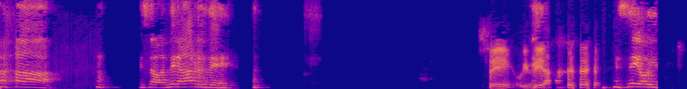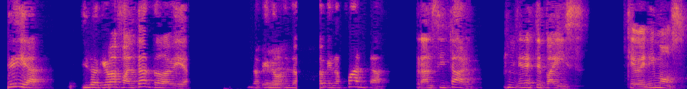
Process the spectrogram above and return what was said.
Esa bandera arde. Sí, hoy día. sí, hoy día. Y lo que va a faltar todavía. Lo que, nos, lo, que nos falta. Transitar en este país. Que venimos.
